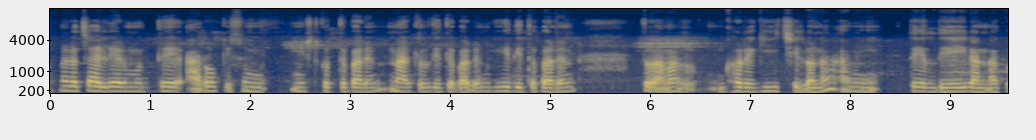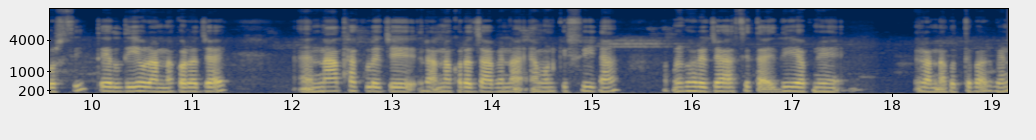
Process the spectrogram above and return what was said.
আপনারা চাইলে এর মধ্যে আরও কিছু মিক্সড করতে পারেন, নারকেল দিতে পারেন, ঘি দিতে পারেন। তো আমার ঘরে ঘি ছিল না, আমি তেল দিয়েই রান্না করছি। তেল দিয়েও রান্না করা যায়। না থাকলে যে রান্না করা যাবে না এমন কিছুই না। আপনার ঘরে যা আছে তাই দিয়ে আপনি রান্না করতে পারবেন।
